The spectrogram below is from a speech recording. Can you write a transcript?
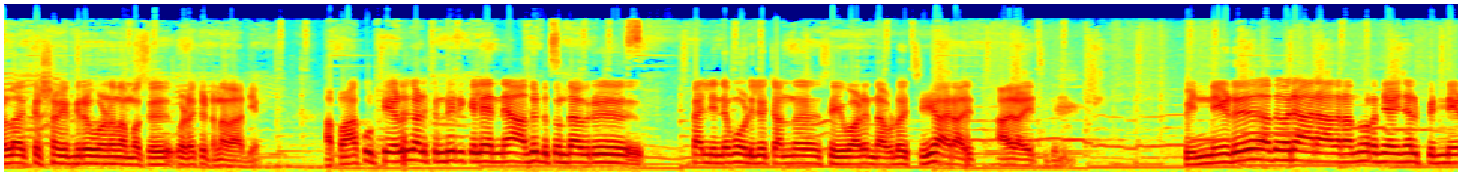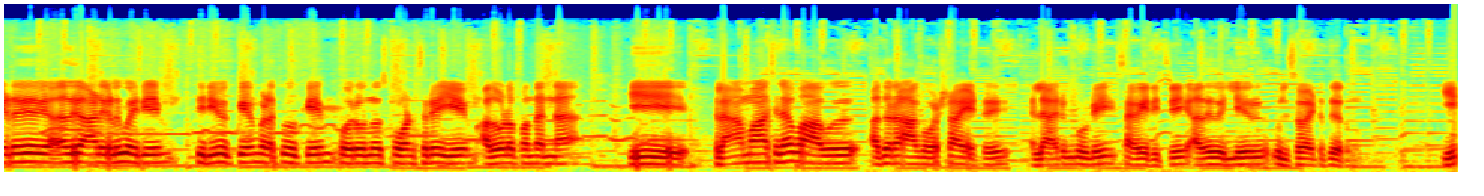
ഉള്ള കൃഷ്ണ വിഗ്രഹമാണ് നമുക്ക് ഇവിടെ കിട്ടണത് ആദ്യം. അപ്പോൾ ആ കുട്ടികൾ കളിച്ചുകൊണ്ടിരിക്കൽ തന്നെ അത് എടുത്തുകൊണ്ട് അവർ കല്ലിന്റെ മുകളിൽ വെച്ച് അന്ന് ശ്രീവാളുണ്ട് അവിടെ വെച്ച് ആരാധി ആരാധിച്ചിരുന്നു. പിന്നീട് അത് ഒരു ആരാധന എന്ന് പറഞ്ഞു കഴിഞ്ഞാൽ പിന്നീട് അത് ആളുകൾ വരികയും തിരി വെക്കുകയും വിളക്ക് വെക്കുകയും ഓരോന്ന് സ്പോൺസർ ചെയ്യുകയും അതോടൊപ്പം തന്നെ ഈ പ്ലാമാച്ചിലെ വാവ് അതൊരു ആഘോഷമായിട്ട് എല്ലാവരും കൂടി സഹകരിച്ച് അത് വലിയൊരു ഉത്സവമായിട്ട് തീർന്നു. ഈ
